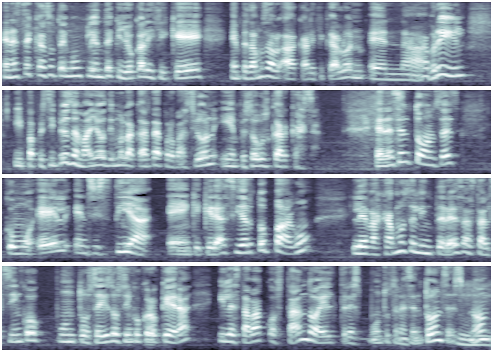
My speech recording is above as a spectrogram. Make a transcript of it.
En este caso tengo un cliente que yo califiqué, empezamos a, a calificarlo en, en abril y para principios de mayo dimos la carta de aprobación y empezó a buscar casa. En ese entonces, como él insistía en que quería cierto pago, le bajamos el interés hasta el 5.625 creo que era y le estaba costando a él tres puntos en ese entonces, ¿no?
